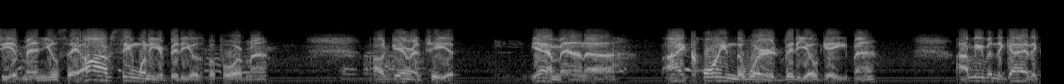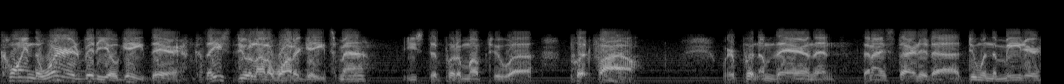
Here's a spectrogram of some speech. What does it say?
see it, man, you'll say, oh, I've seen one of your videos before, man. I'll guarantee it. Yeah, man, uh, I coined the word video gate, man. I'm even the guy that coined the word video gate there. Because I used to do a lot of water gates, man. Used to put them up to uh, put file. We were putting them there, and then, then I started uh, doing the meter,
